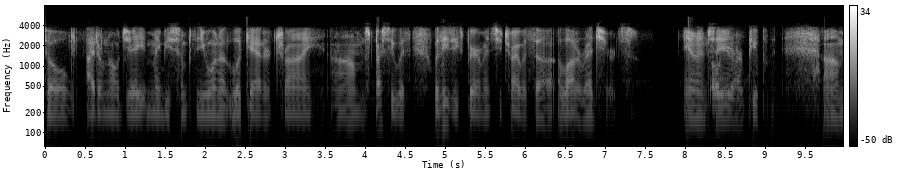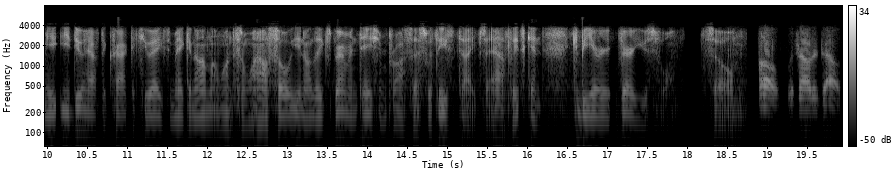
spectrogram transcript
So I don't know, Jay. It may be something you want to look at or try, um, especially with with these experiments. You try with uh, a lot of red shirts. You know what I'm oh, saying? Oh, yeah. Or people, um, you you do have to crack a few eggs to make an omelet once in a while. So you know the experimentation process with these types of athletes can can be very very useful. So. Oh, without a doubt.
